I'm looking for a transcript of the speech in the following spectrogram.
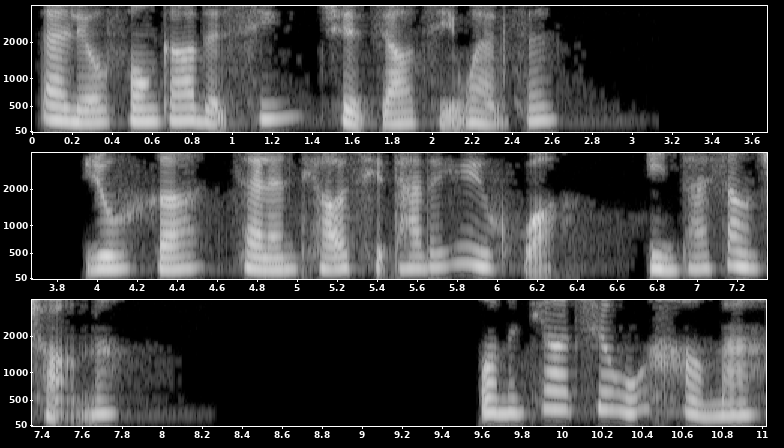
但刘峰高的心却焦急万分。如何才能挑起他的欲火，引他上床呢？我们跳支舞好吗？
